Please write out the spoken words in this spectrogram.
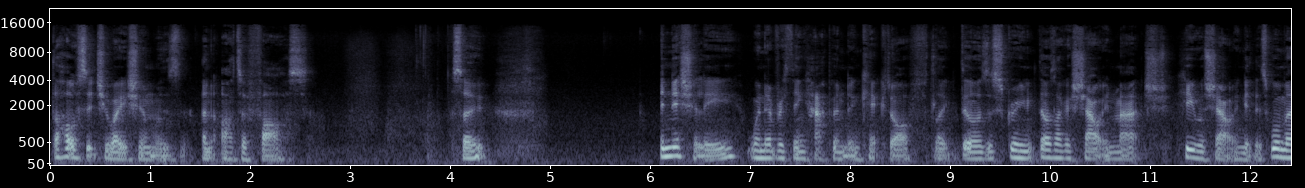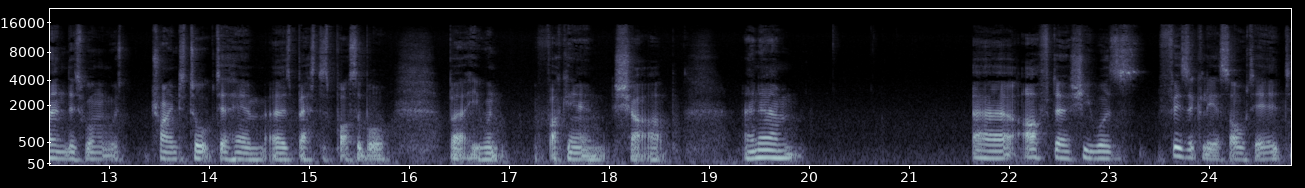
The whole situation was an utter farce. So, initially, when everything happened and kicked off, like there was a scream, there was like a shouting match. He was shouting at this woman. This woman was trying to talk to him as best as possible, but he wouldn't fucking shut up. And um, uh, after she was physically assaulted,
